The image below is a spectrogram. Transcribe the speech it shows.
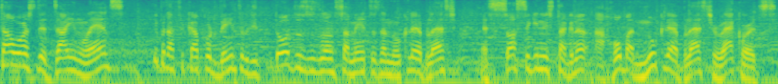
Towards the Dying Lands e para ficar por dentro de todos os lançamentos da Nuclear Blast é só seguir no Instagram arroba Nuclear Blast Records.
